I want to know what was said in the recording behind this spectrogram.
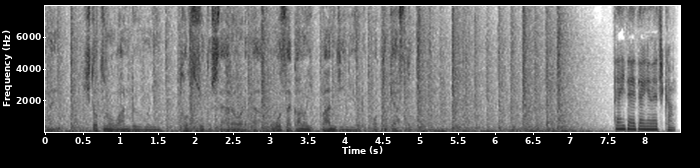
年一つのワンルームに突如として現れた大阪の一般人によるポッドキャスト。大々大げな時間。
